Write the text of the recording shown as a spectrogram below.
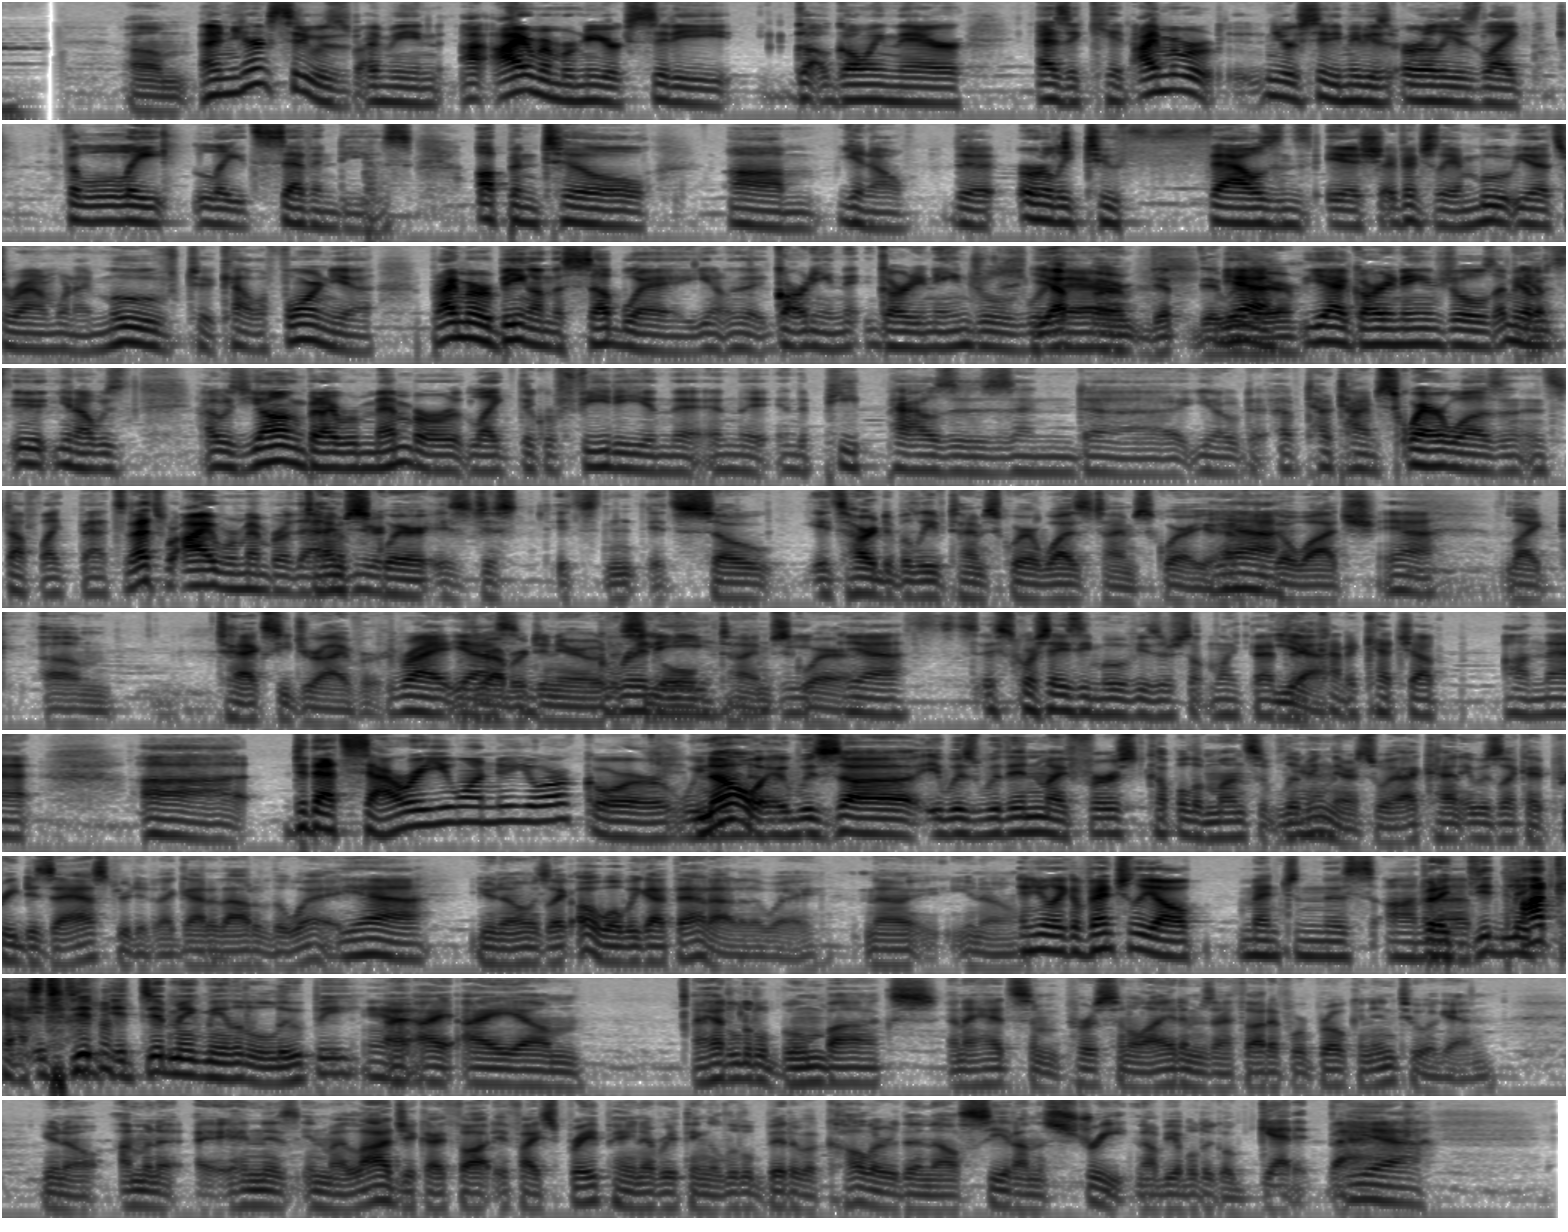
And New York City was, I mean, I, I remember New York City go, going there as a kid. I remember New York City maybe as early as like the late late seventies up until um, you know the early two thousands ish. Eventually, I moved. Yeah, that's around when I moved to California. But I remember being on the subway. You know, the Guardian Guardian Angels were Yep, there. yep, they were yeah, there. yeah, Guardian Angels. I mean, I was you know I was I was young, but I remember like the graffiti in the in the in the peep houses and uh, you know how Times Square was and, and stuff like that. So that's where I remember that. Times Square is just it's it's so it's hard to believe Times Square was Times Square. You have Yeah. to go watch Yeah. like um, Taxi Driver, right? Yeah, Robert De Niro to see old Times Square. Yeah, Scorsese movies or something like that. Yeah. to kind of catch up on that. Uh, did that sour you on New York or we No, it was uh, it was within my first couple of months of living Yeah. there. So I kind it was like I pre-disastered it. I got it out of the way. Yeah, You know, it's like, oh well, we got that out of the way. Now, you know. and you're like, eventually I'll mention this on but a it did make podcast. it did it did make me a little loopy. Yeah. I, I, I um I had a little boombox and I had some personal items. I thought if we're broken into again, you know, I'm gonna. And this, in my logic, I thought if I spray paint everything a little bit of a color, then I'll see it on the street and I'll be able to go get it back. yeah,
